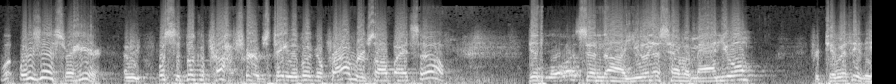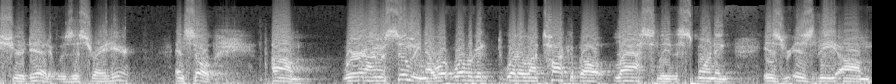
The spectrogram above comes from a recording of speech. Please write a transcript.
What, what is this right here? I mean, what's the book of Proverbs? Take the book of Proverbs all by itself. Did Lois and uh, Eunice have a manual for Timothy? They sure did. It was this right here. And so, um, where I'm assuming now, what, what we're going what I want to talk about lastly this morning is is the um,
